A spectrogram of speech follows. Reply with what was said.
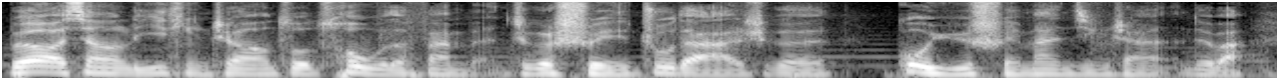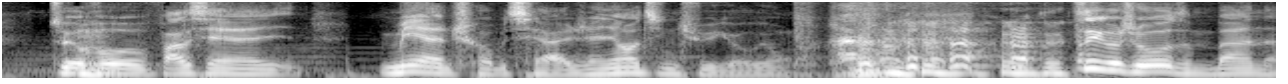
不要像李挺这样做错误的范本。这个水注的啊，这个过于水漫金山，对吧？最后发现面扯不起来，人要进去游泳，这个时候怎么办呢？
